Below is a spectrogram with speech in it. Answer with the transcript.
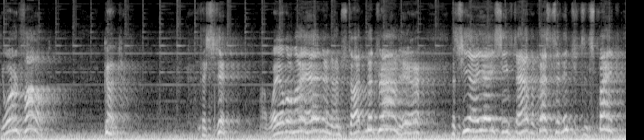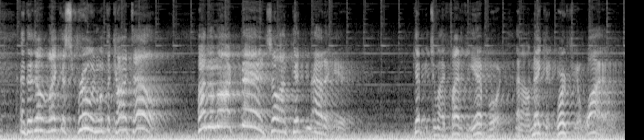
You weren't followed. Good. This is it. I'm way over my head and I'm starting to drown here. The CIA seems to have a vested interest in Spank, and they don't like us screwing with the cartel. I'm a marked man, so I'm getting out of here. Get me to my flight at the airport, and I'll make it worth your while.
